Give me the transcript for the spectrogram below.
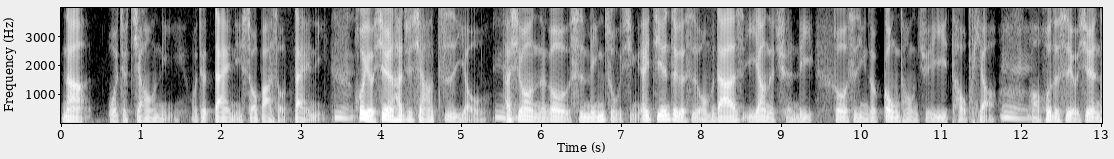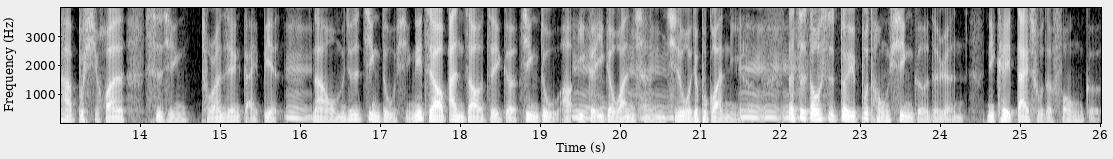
那。我就教你，我就带你，手把手带你。嗯，或有些人他就想要自由，嗯、他希望能够是民主型。哎、欸，今天这个是我们大家是一样的权利，所有事情都共同决议投票。嗯，好，或者是有些人他不喜欢事情突然之间改变。嗯，那我们就是进度型，你只要按照这个进度啊，一个一个完成，嗯嗯嗯、其实我就不管你了。嗯嗯嗯、那这都是对于不同性格的人，你可以带出的风格。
